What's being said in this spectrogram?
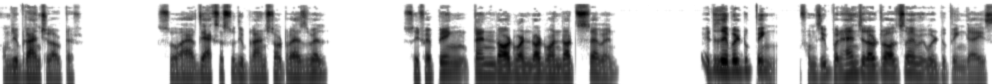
from the branch router. So i have the access to the branch router as well. So if i ping 10.1.1.7 it is able to ping. From the branch router also i'm able to ping guys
